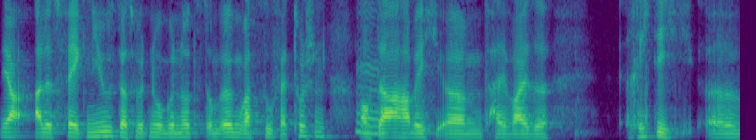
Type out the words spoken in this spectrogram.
ja, alles Fake News, das wird nur genutzt, um irgendwas zu vertuschen. Auch da habe ich ähm, teilweise richtig äh,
